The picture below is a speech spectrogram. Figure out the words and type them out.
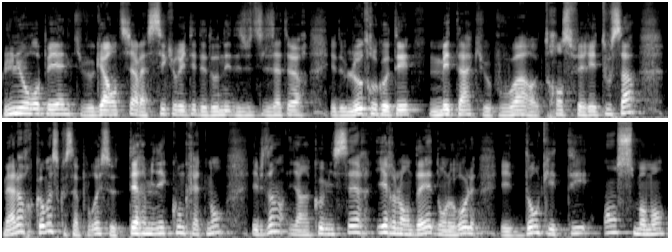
l'Union européenne qui veut garantir la sécurité des données des utilisateurs et de l'autre côté Meta qui veut pouvoir transférer tout ça. Mais alors comment est-ce que ça pourrait se terminer concrètement? Eh bien, il y a un commissaire irlandais dont le rôle est d'enquêter en ce moment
